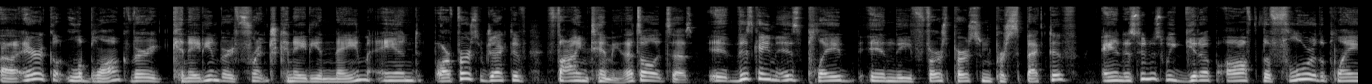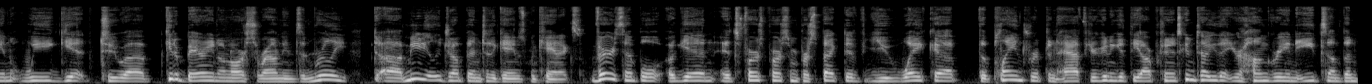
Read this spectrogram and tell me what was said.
uh, Eric LeBlanc, very Canadian, very French Canadian name, and our first objective, find Timmy. That's all it says. It, this game is played in the first person perspective, and as soon as we get up off the floor of the plane, we get to uh, get a bearing on our surroundings and really uh, immediately jump into the game's mechanics. Very simple. Again, it's first person perspective. You wake up, the plane's ripped in half. You're going to get the opportunity. It's going to tell you that you're hungry and eat something.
